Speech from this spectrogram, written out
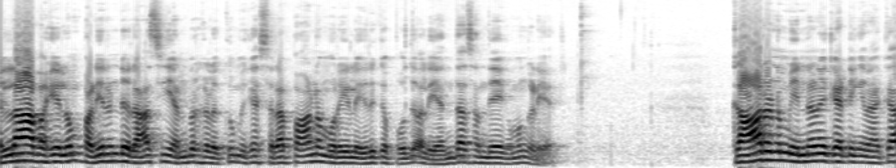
எல்லா வகையிலும் பனிரெண்டு ராசி அன்பர்களுக்கும் மிக சிறப்பான முறையில் இருக்க போது அதில் எந்த சந்தேகமும் கிடையாது. காரணம் என்னன்னு கேட்டிங்கனாக்கா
